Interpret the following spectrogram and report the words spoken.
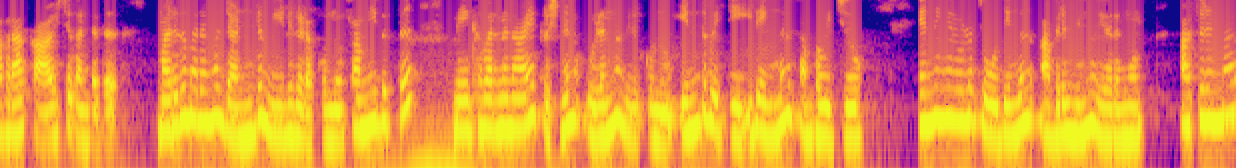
അവർ ആ കാഴ്ച കണ്ടത്. മരുതുമരങ്ങൾ രണ്ടും വീണ് കിടക്കുന്നു സമീപത്ത് മേഘവർണനായ കൃഷ്ണൻ ഉഴന്നു നിൽക്കുന്നു എന്തു പറ്റി ഇതെങ്ങനെ സംഭവിച്ചു? എന്നിങ്ങനെയുള്ള ചോദ്യങ്ങൾ അവരിൽ നിന്നുയർന്നു. അസുരന്മാർ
